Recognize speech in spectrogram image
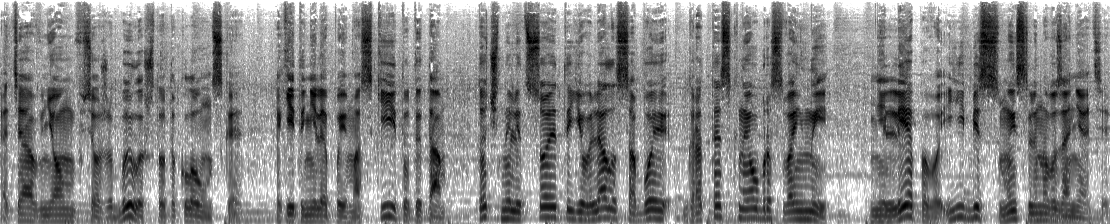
Хотя в нем все же было что-то клоунское, какие-то нелепые мазки тут и там – Точно лицо это являло собой гротескный образ войны, нелепого и бессмысленного занятия.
